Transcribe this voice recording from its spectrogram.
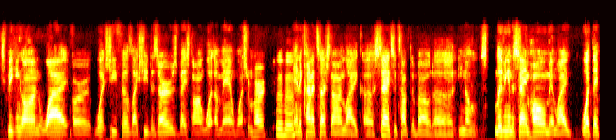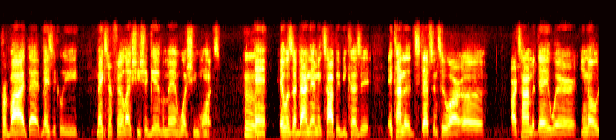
speaking on why or what she feels like she deserves based on what a man wants from her, mm-hmm. and it kind of touched on like uh, sex. It talked about uh, you know, living in the same home and like what they provide that basically makes her feel like she should give a man what she wants. Hmm. and it was a dynamic topic because it it kind of steps into our uh our time of day where you know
